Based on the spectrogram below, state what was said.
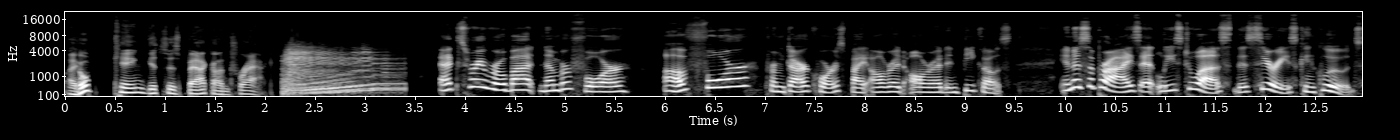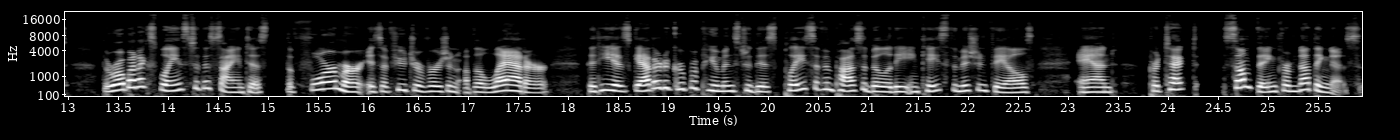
I hope King gets this back on track. X ray robot number four of Four from Dark Horse by Allred Allred and Picos. In a surprise, at least to us, this series concludes. The robot explains to the scientist the former is a future version of the latter, that he has gathered a group of humans to this place of impossibility in case the mission fails and protect something from nothingness.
